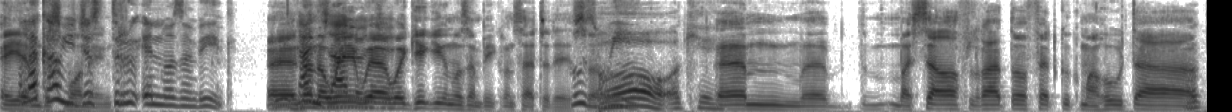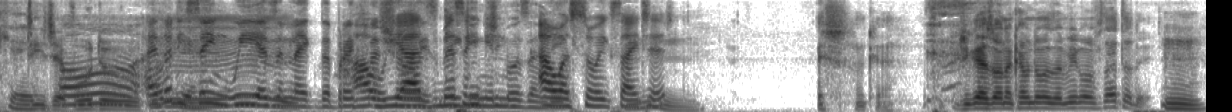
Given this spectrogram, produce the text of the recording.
a.m. I like this how you just threw in Mozambique. Uh, no, no, we, we're, we're gigging in Mozambique on Saturday. Who's so. we? Oh, okay. Um, uh, myself, Lerato, Fat Cook Mahuta, Okay. DJ Oh, Voodoo. I thought he's saying we as in like the breakfast Oh, show yeah, is missing. gigging in Mozambique. I was so excited. Ish, Okay. Do you guys want to come to Mozambique on Saturday? Mm.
